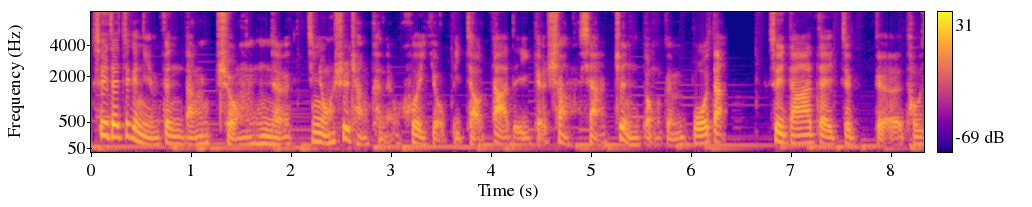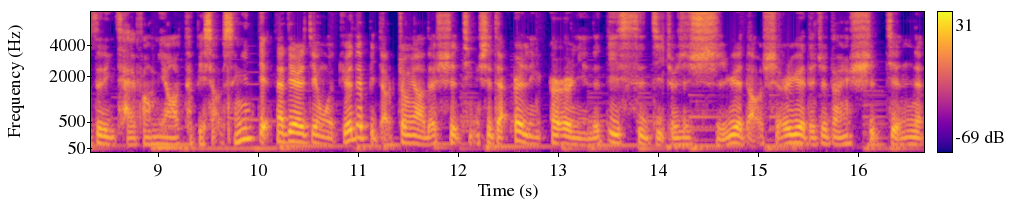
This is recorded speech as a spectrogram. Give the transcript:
所以在这个年份当中呢，金融市场可能会有比较大的一个上下震动跟波荡。所以大家在这个投资理财方面要特别小心一点。那第二件我觉得比较重要的事情是在二零二二年的第四季，就是十月到十二月的这段时间呢。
